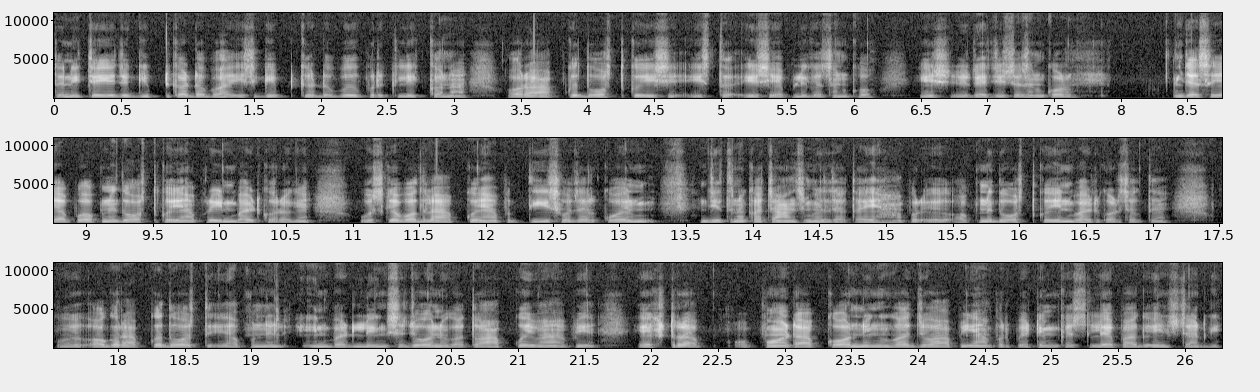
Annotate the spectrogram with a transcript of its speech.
तो नीचे ये जो गिफ्ट का डब्बा है, इस गिफ्ट के डब्बे ऊपर क्लिक करना और आपके दोस्त को इस इस इस एप्लीकेशन को, इस रजिस्ट्रेशन को जैसे ही आप अपने दोस्त को यहाँ पर इनवाइट करोगे, उसके बदला आपको यहाँ पर तीस हज़ार कोइन जीतने का चांस मिल जाता है। यहाँ पर अपने दोस्त को इनवाइट कर सकते हैं। अगर आपका दोस्त अपने इनवाइट लिंक से ज्वाइन होगा तो आपको यहाँ पर एक्स्ट्रा पॉइंट आपको अर्निंग होगा, जो आप यहाँ पर पेटीएम कैश ले पाओगे इंस्टेंट की।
